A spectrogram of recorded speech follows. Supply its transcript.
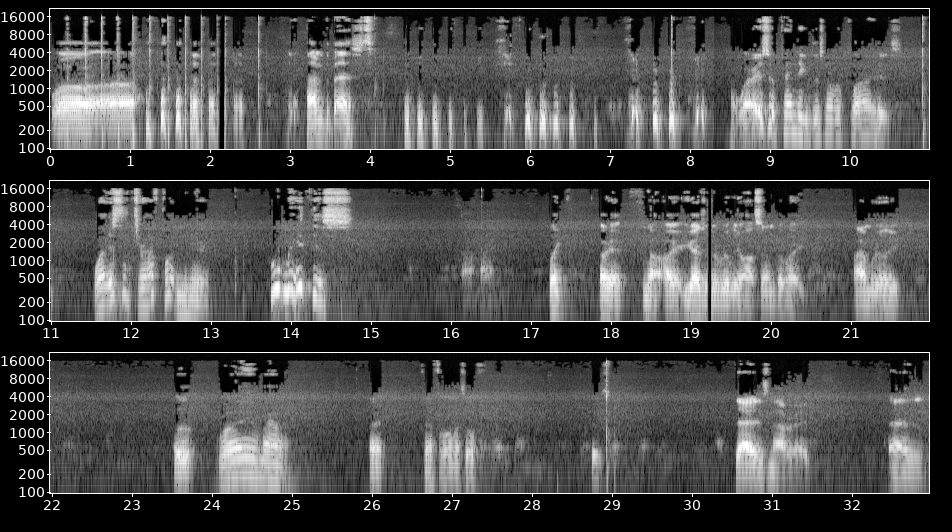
Whoa! I'm the best. Why is there pending if there's no replies? Why is the draft button here? Who made this? Like, okay, no, okay, you guys are really awesome, but like, I'm really. Uh, why am I? Alright, can I follow myself? 'Cause that is not right. Is.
